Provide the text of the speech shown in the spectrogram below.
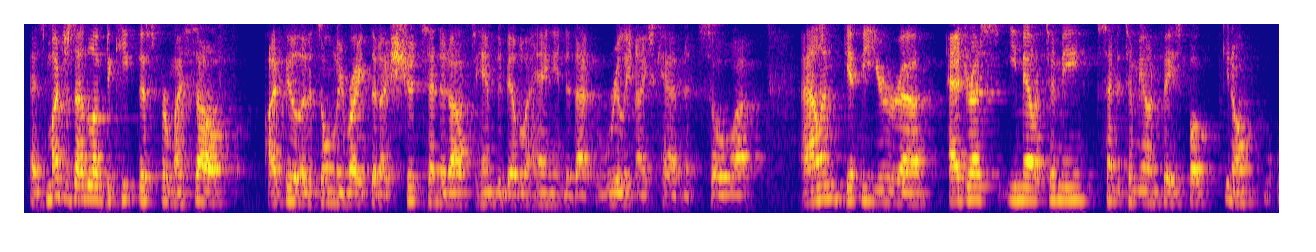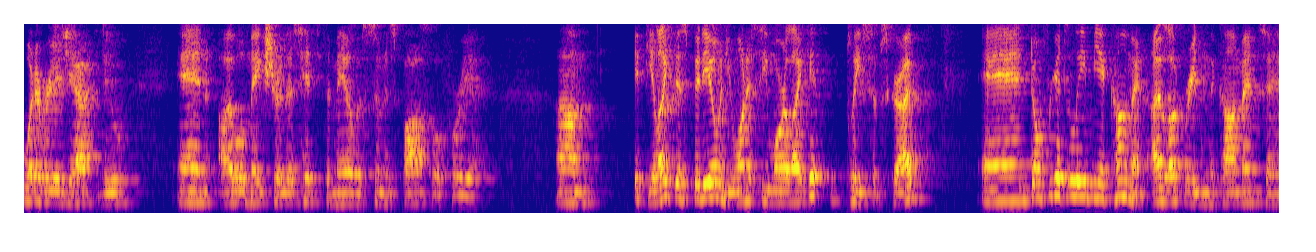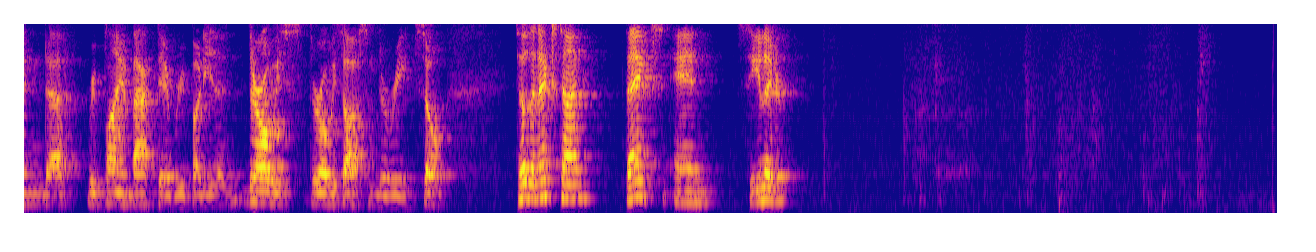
as much as I'd love to keep this for myself, I feel that it's only right that I should send it off to him to be able to hang into that really nice cabinet. So, uh, Alan, get me your uh, address, email it to me, send it to me on Facebook, you know, whatever it is you have to do, and I will make sure this hits the mail as soon as possible for you. Um, if you like this video and you want to see more like it, please subscribe. And don't forget to leave me a comment. I love reading the comments and uh, replying back to everybody. They're always, they're always awesome to read. So, Till the next time, thanks and see you later.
